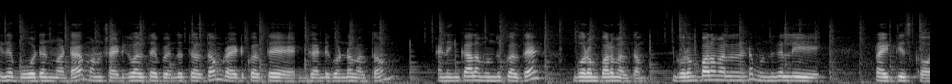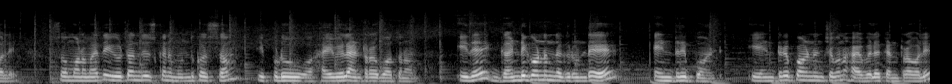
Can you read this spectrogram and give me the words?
ఇదే బోర్డు అనమాట మనం సైడ్కి వెళ్తే పెందుర్తి వెళ్తాం రైట్కి వెళ్తే గండిగొండం వెళ్తాం అండ్ ఇంకా అలా ముందుకు వెళ్తే గురంపాలెం వెళ్తాం. గురంపాలెం వెళ్ళాలంటే ముందుకెళ్ళి రైట్ తీసుకోవాలి. సో మనమైతే యూటర్న్ తీసుకొని ముందుకు వస్తాం ఇప్పుడు హైవేలో ఎంటర్ అవబోతున్నాం. ఇదే గండిగొండం దగ్గర ఉండే ఎంట్రీ పాయింట్. ఈ ఎంట్రీ పాయింట్ నుంచి మనం హైవేలోకి ఎంటర్ అవ్వాలి.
